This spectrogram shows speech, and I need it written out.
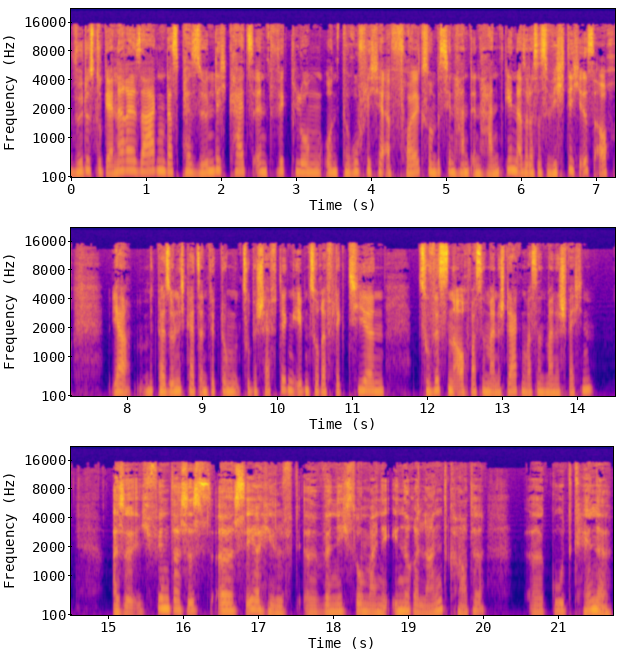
Würdest du generell sagen, dass Persönlichkeitsentwicklung und beruflicher Erfolg so ein bisschen Hand in Hand gehen? Also, dass es wichtig ist, auch ja, mit Persönlichkeitsentwicklung zu beschäftigen, eben zu reflektieren, zu wissen auch, was sind meine Stärken, was sind meine Schwächen? Also ich finde, dass es äh, sehr hilft, äh, wenn ich so meine innere Landkarte äh, gut kenne.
